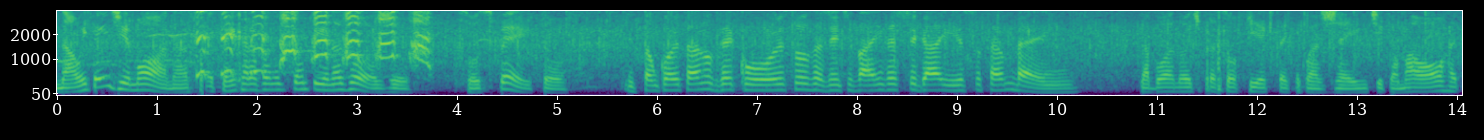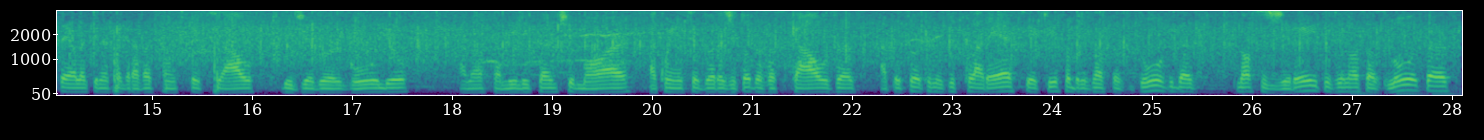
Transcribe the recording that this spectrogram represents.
Não entendi, Mona. Só tem caravana de Campinas hoje. Suspeito. Estão cortando os recursos, a gente vai investigar isso também. Dá boa noite para Sofia que está aqui com a gente, que é uma honra ter ela aqui nessa gravação especial do Dia do Orgulho. A nossa militante mor, a conhecedora de todas as causas, a pessoa que nos esclarece aqui sobre as nossas dúvidas, nossos direitos e nossas lutas,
